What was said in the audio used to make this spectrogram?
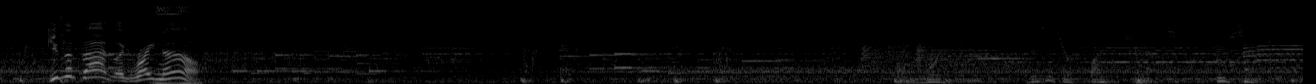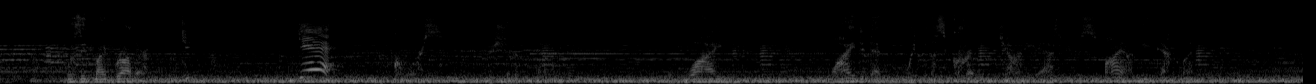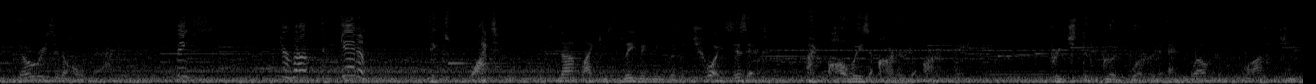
Give it back, like right now. Not like he's leaving me with a choice, is it? I've always honored our faith, preached the good word, and welcomed lost sheep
